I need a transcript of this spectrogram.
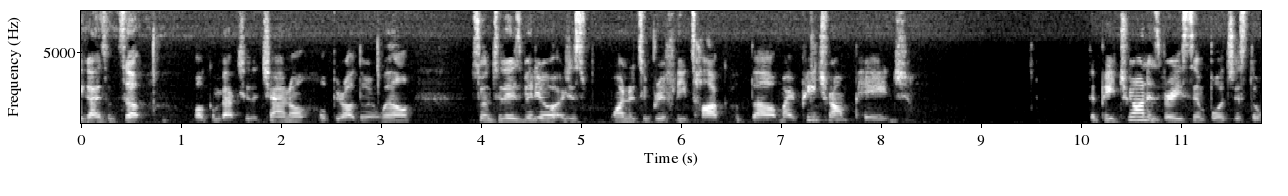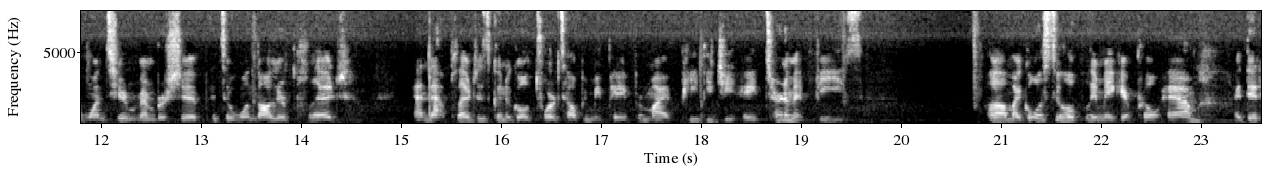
guys, what's up? Welcome back to the channel. Hope you're all doing well. So in today's video, I just wanted to briefly talk about my Patreon page. The Patreon is very simple. It's just a one-tier membership. It's a $1 pledge, and that pledge is going to go towards helping me pay for my PDGA tournament fees. Uh, my goal is to hopefully make it Pro-Am. I did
